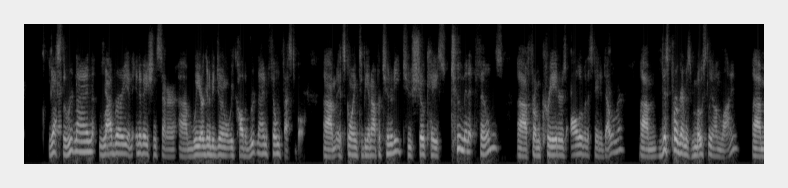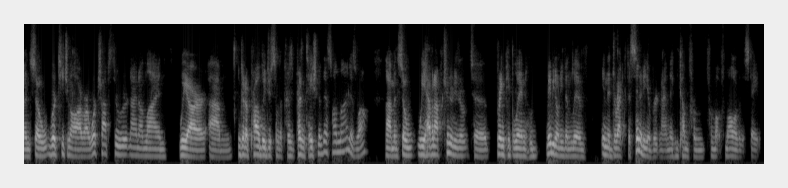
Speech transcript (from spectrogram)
Yes, the Route 9 Library and Innovation Center. Um, we are going to be doing what we call the Route 9 Film Festival. Um, it's going to be an opportunity to showcase two minute films uh, from creators all over the state of Delaware. Um, this program is mostly online. Um, and so we're teaching all of our workshops through Route 9 online. We are um, going to probably do some of the pre- presentation of this online as well. Um, and so we have an opportunity to, to bring people in who maybe don't even live in the direct vicinity of Route 9. They can come from, from, from all over the state.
